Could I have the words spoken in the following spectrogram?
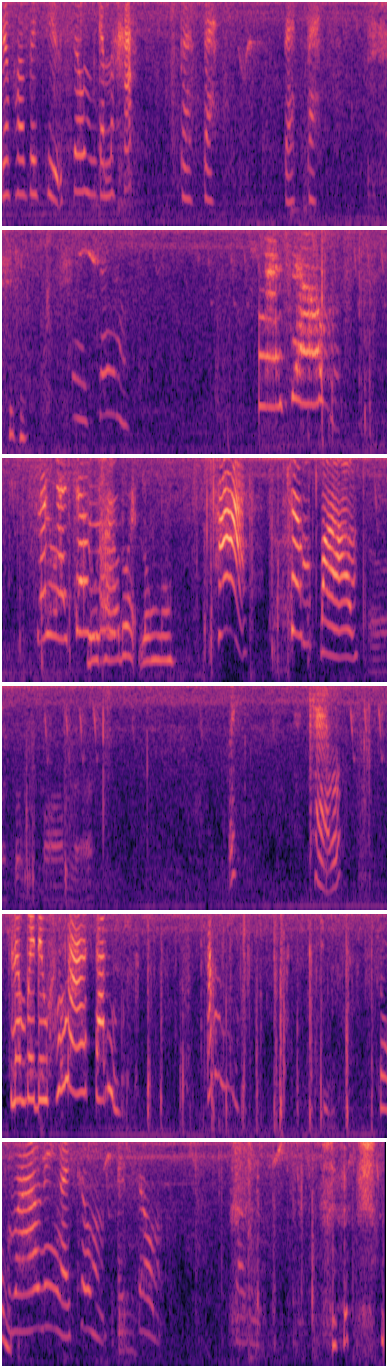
จะพาไปจิ๋วส้มกันนะคะไปไปไปไปไงส้มไงส้มนั่นไงส้มดูเท้าด้วยลงลงค่ะส้มปลอมเออส้มปลอมเหรอแข็งลองไปดูข้างหน้ากันอ้าวส้มว้าวนี่ไงส้มไอ้ส้มนี่ไงส้ม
